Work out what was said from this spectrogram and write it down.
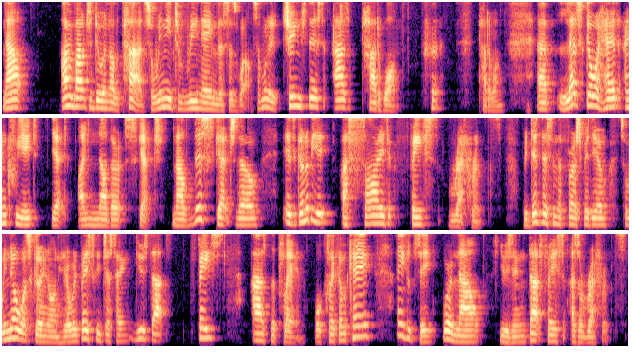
Now, I'm about to do another pad, so we need to rename this as well. So I'm going to change this as pad 1. pad 1. Uh, let's go ahead and create yet another sketch. Now this sketch though is going to be a side face reference. We did this in the first video, so we know what's going on here. We're basically just saying use that face as the plane. We'll click OK, and you can see we're now using that face as a reference.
